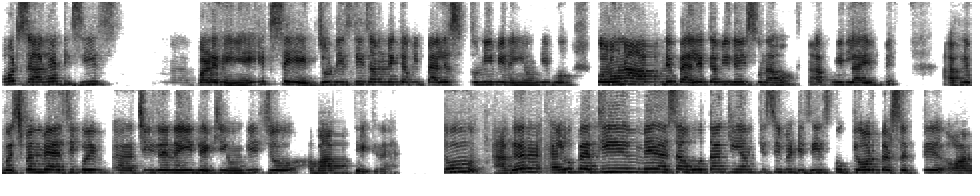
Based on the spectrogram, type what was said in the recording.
और ज़्यादा डिज़ीज़ बढ़ गई है। एक से एक जो डिज़ीज़ हमने कभी पहले सुनी भी नहीं होगी, वो कोरोना आपने पहले कभी नहीं सुना हो अपनी लाइफ में। आपने बचपन में ऐसी कोई चीज़ें नहीं देखी होंगी जो अब आप देख रहे हैं। तो अगर एलोपैथी में ऐसा होता कि हम किसी भी डिज़ीज़ को क्योर कर सकते और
